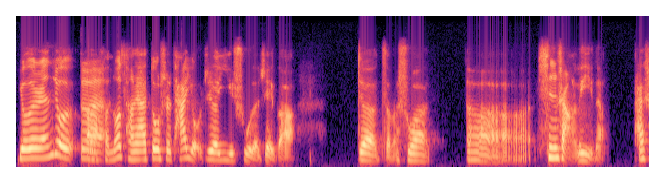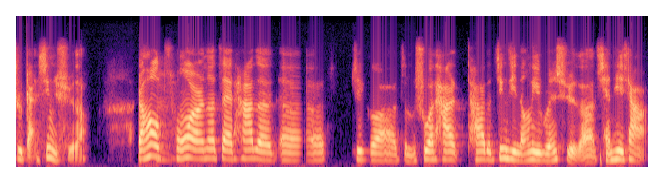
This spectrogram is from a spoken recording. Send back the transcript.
有的人就呃，很多藏家都是他有这个艺术的这个的怎么说呃欣赏力的，他是感兴趣的，然后从而呢，在他的呃这个怎么说他他的经济能力允许的前提下。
